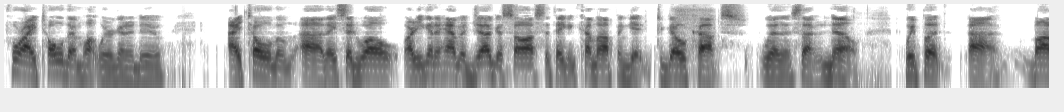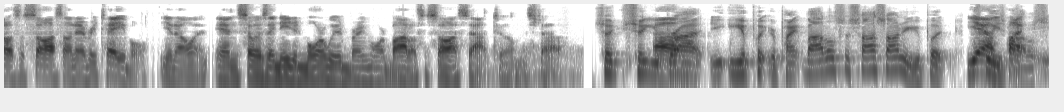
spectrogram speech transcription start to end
before I told them what we were going to do, I told them. Uh, they said, "Well, are you going to have a jug of sauce that they can come up and get to go cups with?" And stuff? No, we put uh, bottles of sauce on every table, you know, and, and so as they needed more, we would bring more bottles of sauce out to them and stuff. So, so you Um, brought you, you put your pint bottles of sauce on, or you put Yeah, squeeze pint, bottles?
